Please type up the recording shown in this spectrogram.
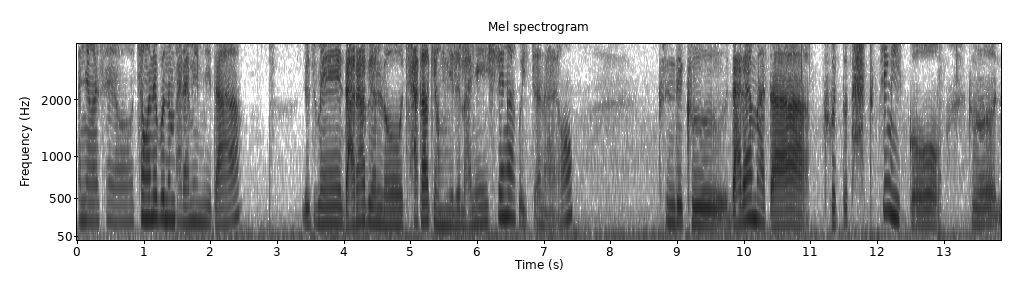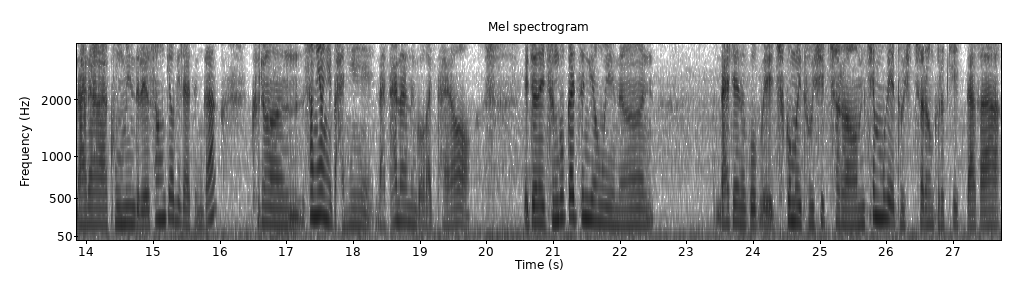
안녕하세요. 정원에 부는 바람입니다. 요즘에 나라별로 자가 격리를 많이 실행하고 있잖아요. 그런데 그 나라마다 그것도 다 특징이 있고 그 나라 국민들의 성격이라든가 그런 성향이 많이 나타나는 것 같아요. 예전에 중국 같은 경우에는 낮에는 꼭 왜 죽음의 도시처럼 침묵의 도시처럼 그렇게 있다가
